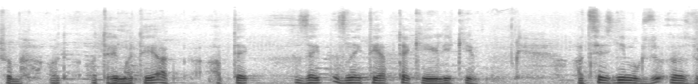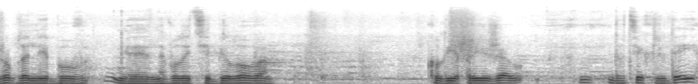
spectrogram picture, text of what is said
щоб от- отримати ап- аптек, знайти аптеки і ліки. А цей знімок зроблений був е, на вулиці Білова, коли я приїжджав до цих людей,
